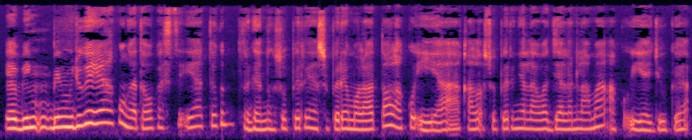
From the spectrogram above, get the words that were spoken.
ya bingung, bingung juga ya aku nggak tahu pasti. Ya itu kan tergantung supirnya. Supirnya mau lewat tol aku iya. Kalau supirnya lewat jalan lama aku iya juga.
